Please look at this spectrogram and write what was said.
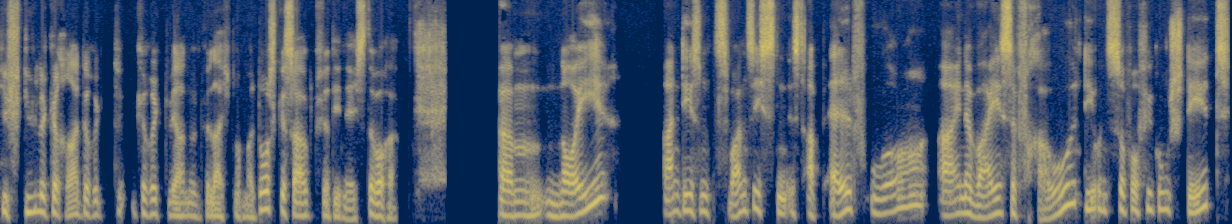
die Stühle gerade rückt, gerückt werden und vielleicht nochmal durchgesaugt für die nächste Woche. Ähm, neu an diesem 20. ist ab 11 Uhr eine weiße Frau, die uns zur Verfügung steht.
